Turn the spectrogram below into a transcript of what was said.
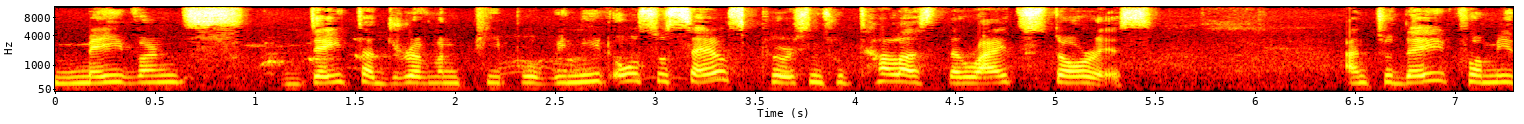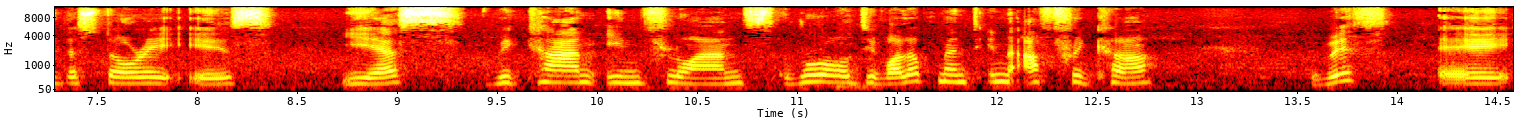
mavens, data-driven people. We need also salespersons who tell us the right stories. And today, for me, the story is, yes, we can influence rural development in Africa with a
